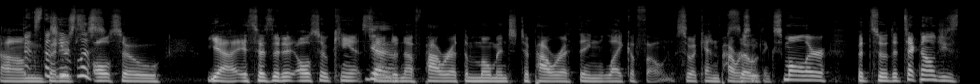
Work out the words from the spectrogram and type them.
Um, That's- that's but useless. it's also, yeah, it says that it also can't send Yeah. enough power at the moment to power a thing like a phone. So it can power So- something smaller. But so the technology's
